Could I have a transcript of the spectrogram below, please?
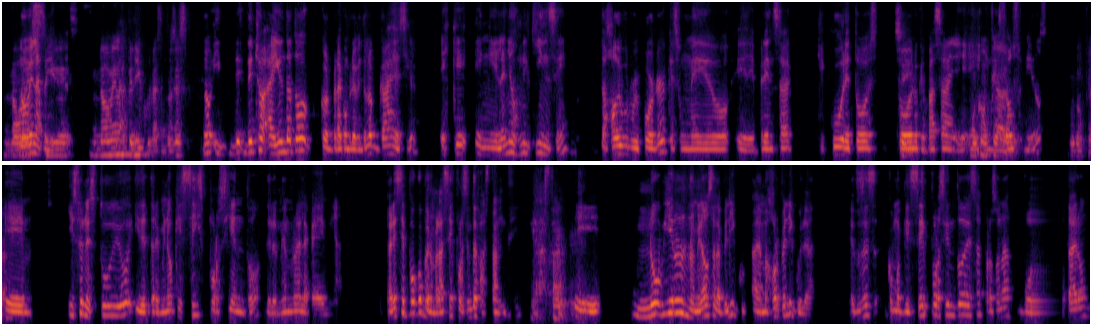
no, ven las películas. No ven las películas, entonces... No, y de, de, hecho hay un dato para complementar lo que acabas de decir, es que en el año 2015, The Hollywood Reporter, que es un medio eh, de prensa que cubre todo, todo lo que pasa en, Estados Unidos, eh, hizo un estudio y determinó que 6% de los miembros de la academia, parece poco, pero en verdad 6% es bastante, bastante. Eh, no vieron los nominados a la, a la mejor película. Entonces, como que 6% de esas personas votaron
